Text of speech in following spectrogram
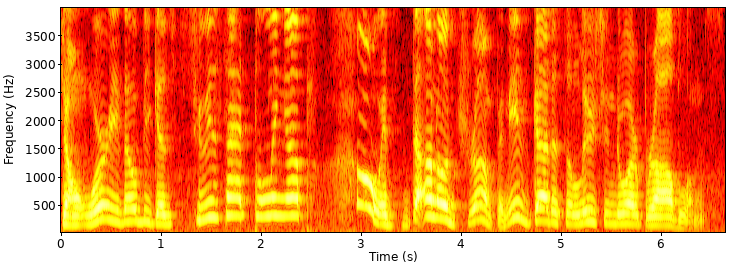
Don't worry though because who is that pulling up? Oh, it's Donald Trump and he's got a solution to our problems.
